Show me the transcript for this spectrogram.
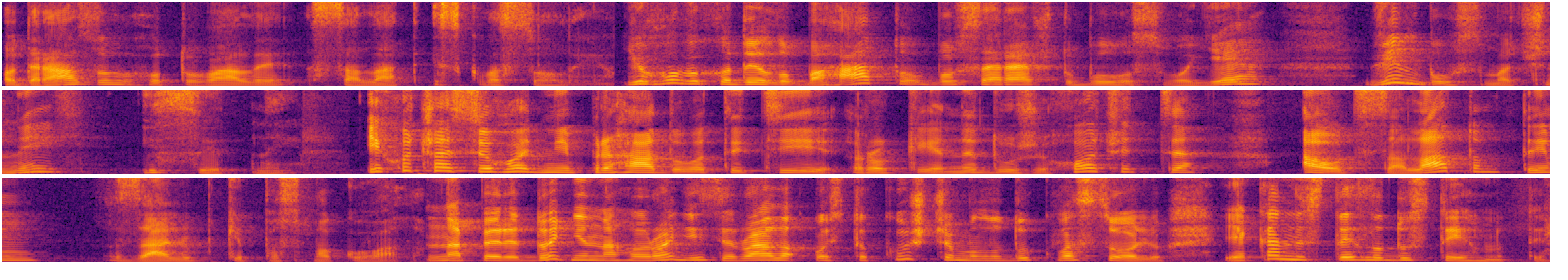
одразу готували салат із квасолею. Його виходило багато, бо все решту було своє. Він був смачний і ситний. І хоча сьогодні пригадувати ті роки не дуже хочеться, а от салатом тим залюбки посмакувала. Напередодні на городі зірвала ось таку ще молоду квасолю, яка не встигла достигнути.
